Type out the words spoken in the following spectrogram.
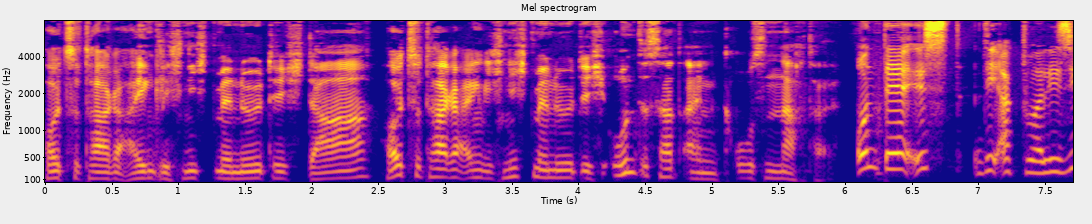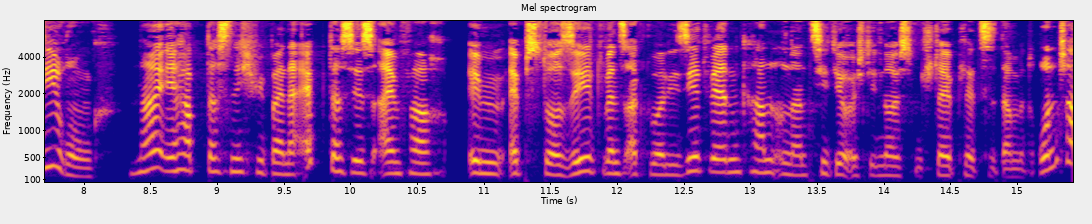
Heutzutage eigentlich nicht mehr nötig. Da heutzutage eigentlich nicht mehr nötig und es hat einen großen Nachteil. Und der ist die Aktualisierung. Na, ihr habt das nicht wie bei einer App, dass ihr es einfach im App Store seht, wenn es aktualisiert werden kann und dann zieht ihr euch die neuesten Stellplätze damit runter,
